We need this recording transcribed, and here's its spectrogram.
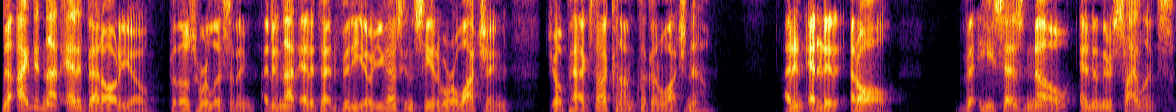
Now, I did not edit that audio for those who are listening. I did not edit that video. You guys can see it who are watching. JoePags.com. Click on watch now. I didn't edit it at all. The- He says no, and then there's silence.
